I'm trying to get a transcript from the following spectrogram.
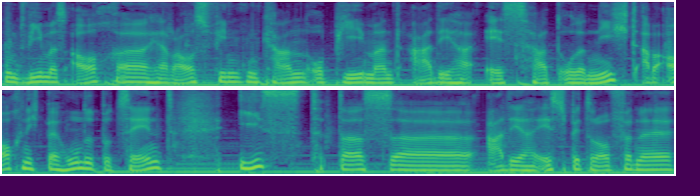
und wie man es auch äh, herausfinden kann, ob jemand ADHS hat oder nicht, aber auch nicht bei 100 Prozent, ist, dass äh, ADHS-Betroffene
